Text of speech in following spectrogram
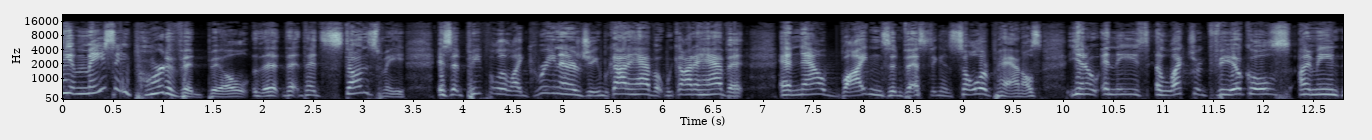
The amazing part of it, Bill, that, that, that stuns me is that people are like green energy. We got to have it. We got to have it. And now Biden's investing in solar panels, you know, in these electric vehicles. I mean,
